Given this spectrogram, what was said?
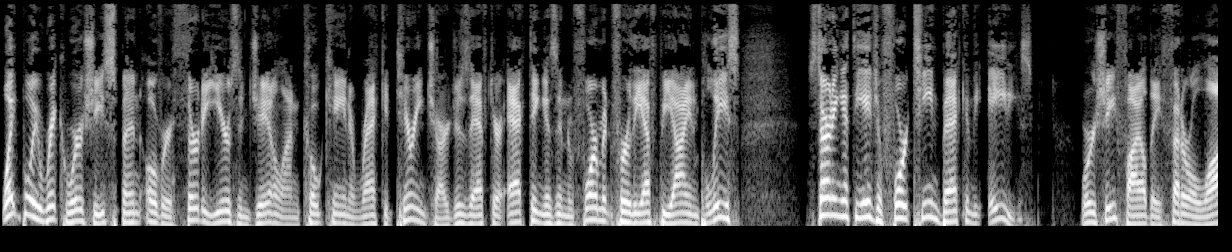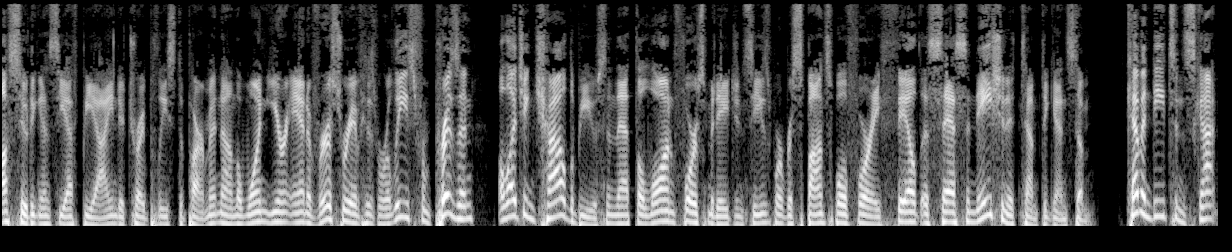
White boy Rick Wershe spent over 30 years in jail on cocaine and racketeering charges after acting as an informant for the FBI and police, starting at the age of 14 back in the 80s. Wershe filed a federal lawsuit against the FBI and Detroit Police Department on the one year anniversary of his release from prison, alleging child abuse and that the law enforcement agencies were responsible for a failed assassination attempt against him. Kevin Dietz and Scott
